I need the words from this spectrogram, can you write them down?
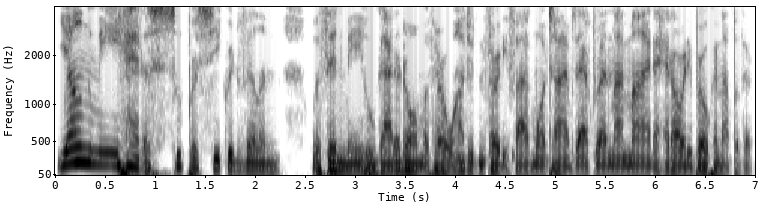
Young me had a super secret villain within me who got it on with her 135 more times after in my mind I had already broken up with her.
